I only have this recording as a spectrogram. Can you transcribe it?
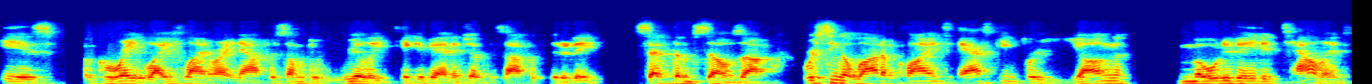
is a great lifeline right now for someone to really take advantage of this opportunity, set themselves up. We're seeing a lot of clients asking for young, motivated talent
